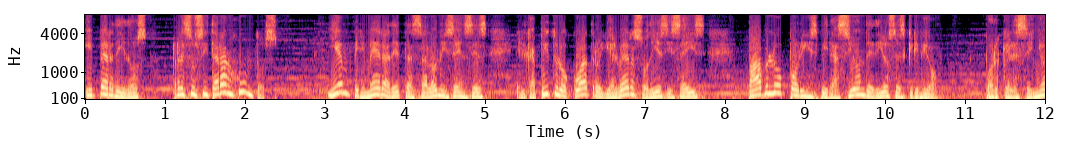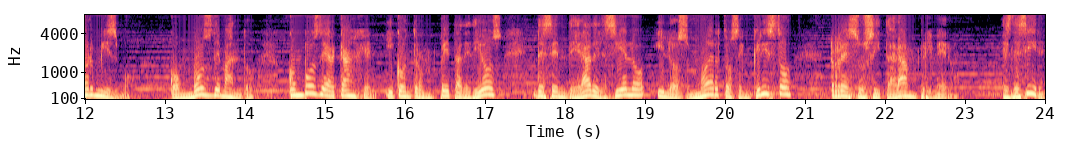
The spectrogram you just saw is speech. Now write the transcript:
y perdidos resucitarán juntos. Y en Primera de Tesalonicenses, el capítulo 4 y el verso 16, Pablo por inspiración de Dios escribió, porque el Señor mismo, con voz de mando, con voz de arcángel y con trompeta de Dios, descenderá del cielo y los muertos en Cristo resucitarán primero. Es decir,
